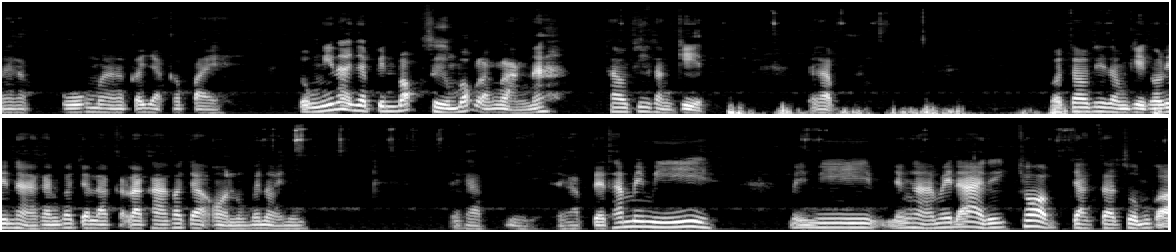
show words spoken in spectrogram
นะครับโค้งมาแล้วก็หยักเข้าไป ตรงนี้น่าจะเป็นบล็อกสริมบล็อกหลังๆนะเท่าที่สังเกตนะครับก็เท่าที่สังเกตเขาเล่นหากันก็จะราราคาก็จะอ่อนลงไปหน่อยนึงนะครับนี่นะครับ แต่ถ้าไม่มีไม่มียังหาไม่ได้หรือชอบจากสะสมก็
